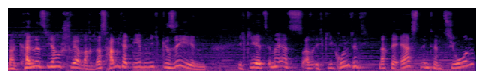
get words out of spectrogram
Man kann es sich auch schwer machen. Das habe ich halt eben nicht gesehen. Ich gehe jetzt immer erst, also ich gehe grundsätzlich nach der ersten Intention.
